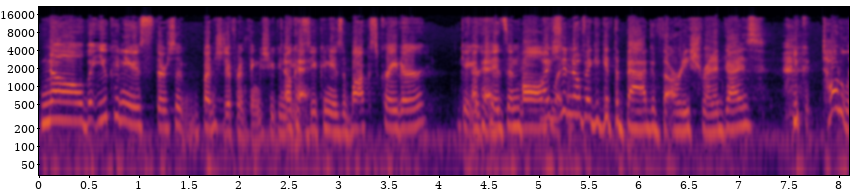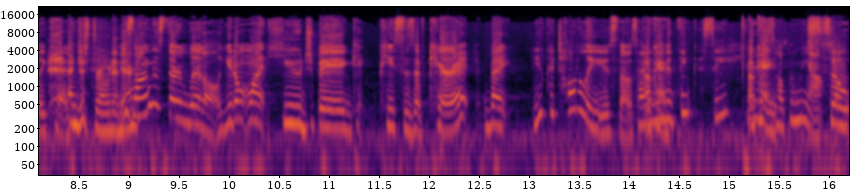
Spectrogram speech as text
No, but you can use, there's a bunch of different things you can Okay. use. You can use a box grater, get your Okay. kids involved. Well, I just like- didn't know if I could get the bag of the already shredded guys. You could, totally could. And just throw it in as there? As long as they're little. You don't want huge, big pieces of carrot, but you could totally use those. I Okay. didn't even think, see? You're Okay, helping me out. so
